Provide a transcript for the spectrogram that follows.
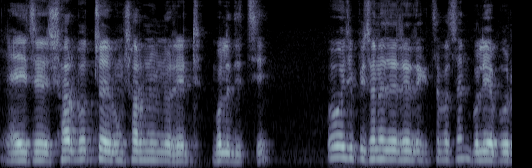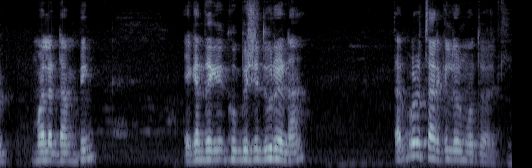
এই যে সর্বোচ্চ এবং সর্বনিম্ন রেট বলে দিচ্ছি। ওই যে পিছনে যে রেট দেখতে পাচ্ছেন, বলিয়াপুর ময়লার ডাম্পিং এখান থেকে খুব বেশি দূরে না। তারপরে চার কিলোর মতো আর কি।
